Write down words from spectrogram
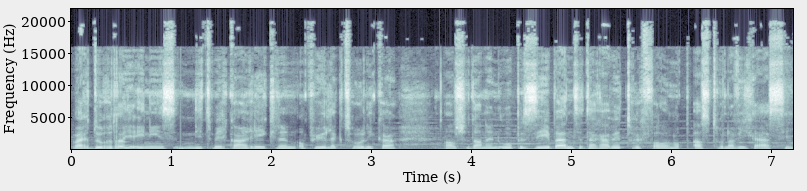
waardoor dat je ineens niet meer kan rekenen op je elektronica. Als je dan in open zee bent, dan gaan wij terugvallen op astronavigatie.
